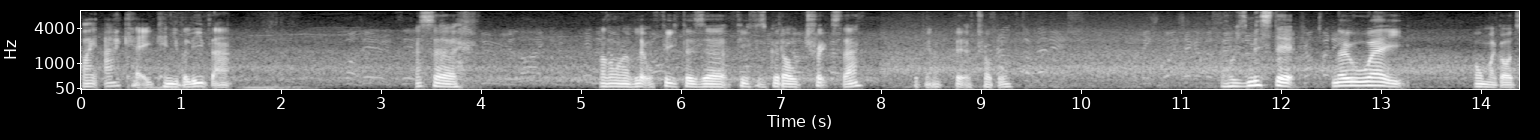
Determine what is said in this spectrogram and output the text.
by Ake. Can you believe that? That's uh, another one of little FIFA's uh, FIFA's good old tricks there. Could be in a bit of trouble. Oh, he's missed it. No way. Oh my god.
